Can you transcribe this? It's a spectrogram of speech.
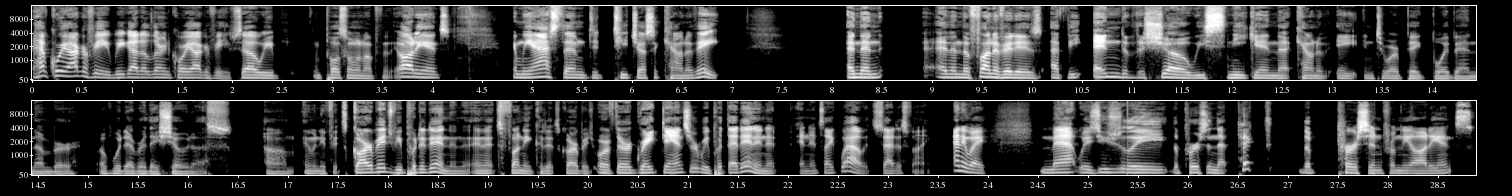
have choreography. We got to learn choreography. So we pull someone up from the audience, and we ask them to teach us a count of eight. And then and then the fun of it is at the end of the show we sneak in that count of eight into our big boy band number of whatever they showed us. Um, and if it's garbage we put it in and, and it's funny because it's garbage. Or if they're a great dancer we put that in and it and it's like wow it's satisfying. Anyway matt was usually the person that picked the person from the audience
